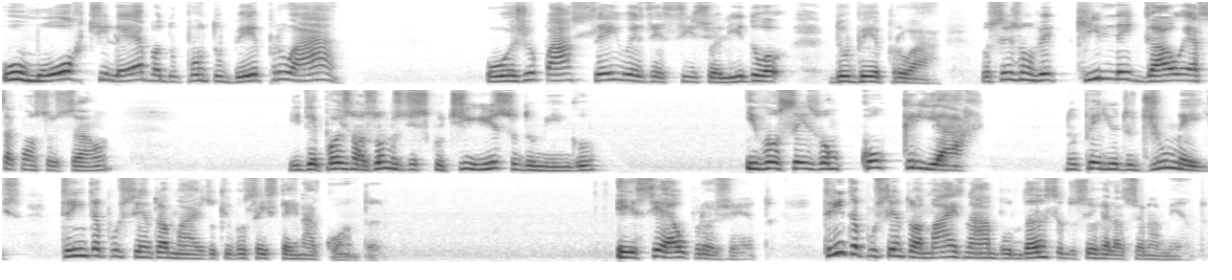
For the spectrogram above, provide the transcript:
O humor te leva do ponto B para o A. Hoje eu passei o exercício ali do, do B para o A. Vocês vão ver que legal é essa construção e depois nós vamos discutir isso domingo, e vocês vão cocriar no período de um mês 30% a mais do que vocês têm na conta. Esse é o projeto. 30% a mais na abundância do seu relacionamento.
